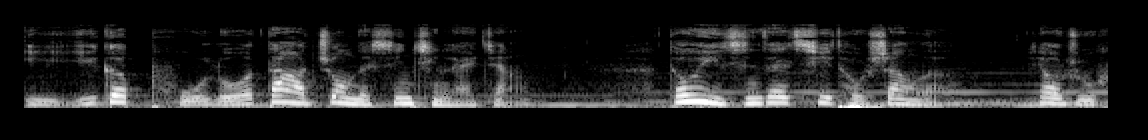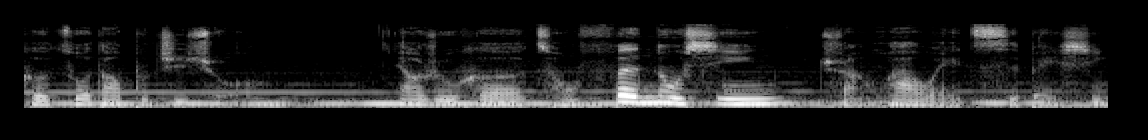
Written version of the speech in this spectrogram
以一个普罗大众的心情来讲，都已经在气头上了。要如何做到不执着？要如何从愤怒心转化为慈悲心？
